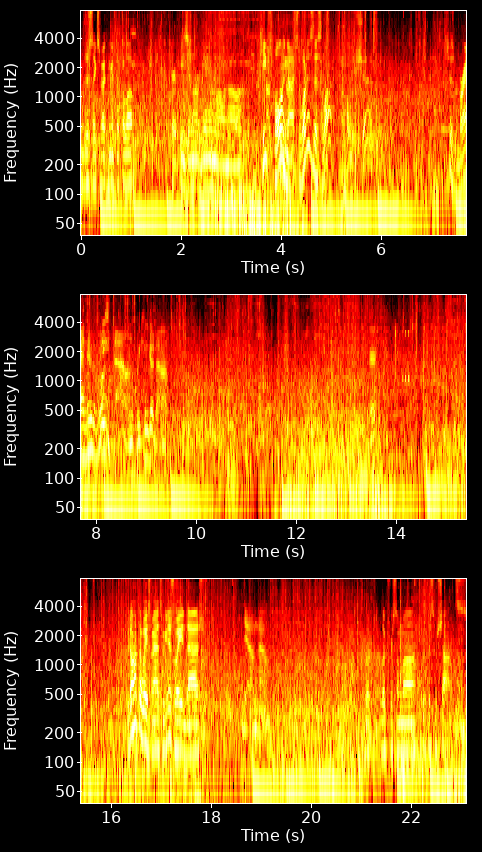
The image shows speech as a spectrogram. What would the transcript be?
I'm just expecting it to pull up. Kirby's in our game. Oh Keeps pulling us. What is this luck? Holy shit. This is brand new to me. Goes down. We can go down. We don't have to waste mats. We can just wait and dash. Yeah, I'm down. Look, look for some, uh, look for some shots.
